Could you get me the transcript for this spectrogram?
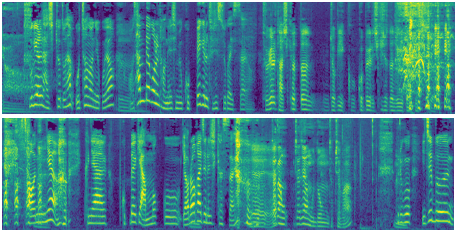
야. 두 개를 다 시켜도 5,000원이고요. 음. 어, 300원을 더 내시면 곱빼기를 드실 수가 있어요. 두 개를 다 시켰던 적이 있고 곱빼기를 시키셨던 적이 있다는 뜻이죠. 저는요, 그냥 곱빼기 안 먹고 여러 가지를 시켰어요. 예, 예. 짜장 짜장 우동 잡채밥. 그리고 이 집은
